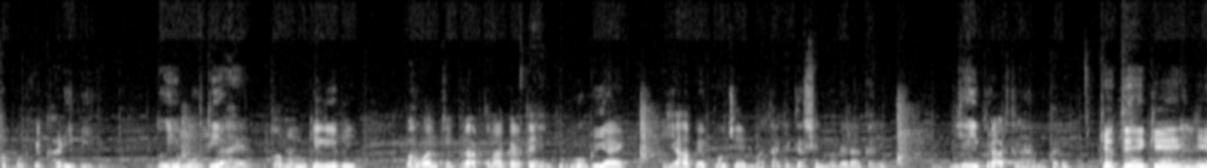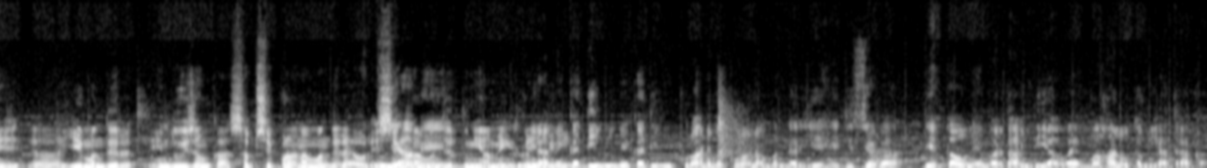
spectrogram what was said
सपोर्ट के खड़ी भी है। तो ये मूर्तियाँ हैं तो हम उनके लिए भी भगवान से प्रार्थना करते हैं कि वो भी आए यहाँ पे पहुँचे माता के दर्शन वगैरह करें। यही प्रार्थना हम करें। कहते हैं कि ये ये मंदिर हिंदुइज्म का सबसे पुराना मंदिर है और इससे बड़ा मंदिर दुनिया में दुनिया में कदीमी में कदीमी पुराने में पुराना मंदिर ये है जिस जगह देवताओं ने वरदान दिया हुआ है महानोत्तम यात्रा का।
